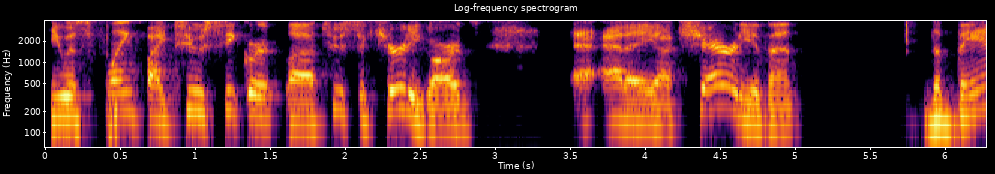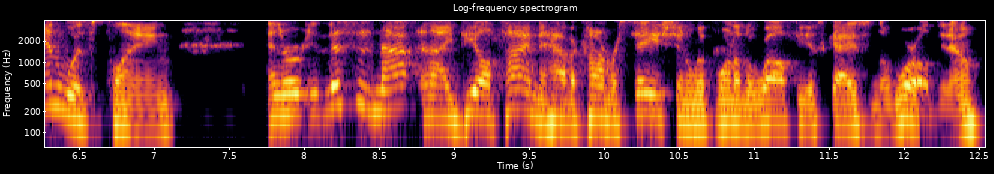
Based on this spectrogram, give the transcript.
he was flanked by two secret uh, two security guards at a, a charity event. The band was playing, and this is not an ideal time to have a conversation with one of the wealthiest guys in the world, you know.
